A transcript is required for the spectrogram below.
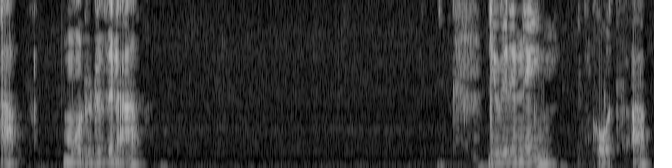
app model driven app give it a name called app.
